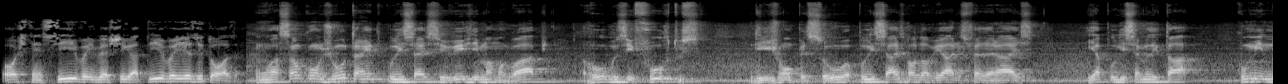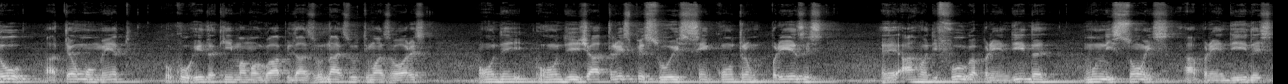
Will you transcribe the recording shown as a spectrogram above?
ostensiva, investigativa e exitosa. Uma ação conjunta entre policiais civis de Mamanguape, roubos e furtos de João Pessoa, policiais rodoviários federais e a Polícia Militar culminou até o momento ocorrido aqui em Mamanguape nas, nas últimas horas, onde, onde já três pessoas se encontram presas, é, arma de fogo apreendida, munições apreendidas,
